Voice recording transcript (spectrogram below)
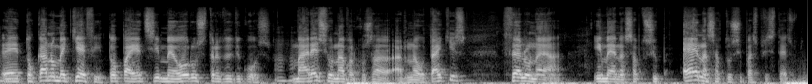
Ε, το κάνω με κέφι. Το είπα έτσι με όρους στρατιωτικούς. Mm-hmm. Μ' αρέσει ο Ναύαρχος Αρναουτάκης. Θέλω να είμαι ένας από τους ένας από τους υπασπιστές του.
